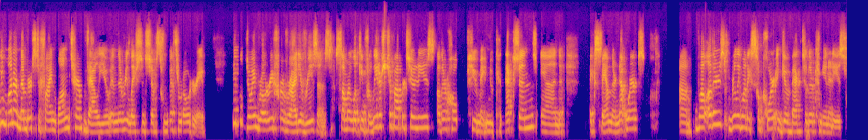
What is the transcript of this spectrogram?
We want our members to find long-term value in their relationships with Rotary. People join Rotary for a variety of reasons. Some are looking for leadership opportunities, other hope to make new connections and expand their networks um, while others really want to support and give back to their communities.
